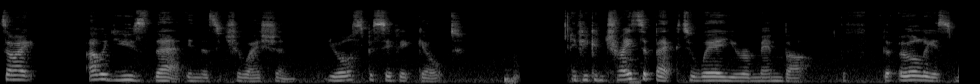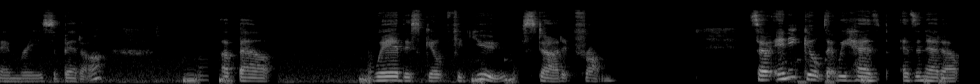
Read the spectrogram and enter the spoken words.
So I, I would use that in the situation, your specific guilt. If you can trace it back to where you remember the, the earliest memories are better about where this guilt for you started from. So, any guilt that we have as an adult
